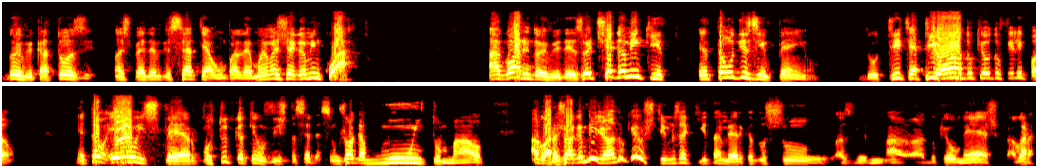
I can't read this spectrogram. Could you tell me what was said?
2014, nós perdemos de 7 a 1 para a Alemanha, mas chegamos em quarto. Agora, em 2018, chegamos em quinto. Então, o desempenho do Tite é pior do que o do Filipão. Então, eu espero, por tudo que eu tenho visto da seleção, joga muito mal. Agora, joga melhor do que os times aqui da América do Sul, do que o México. Agora,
